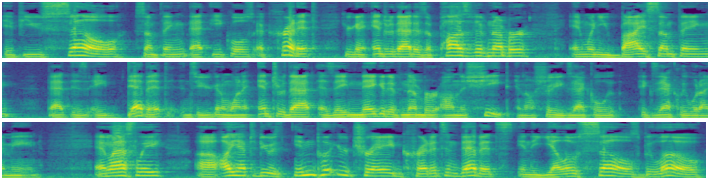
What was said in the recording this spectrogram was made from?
if you sell something that equals a credit, you're going to enter that as a positive number. And when you buy something that is a debit, and so you're going to want to enter that as a negative number on the sheet. And I'll show you exactly, exactly what I mean. And lastly, uh, all you have to do is input your trade credits and debits in the yellow cells below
